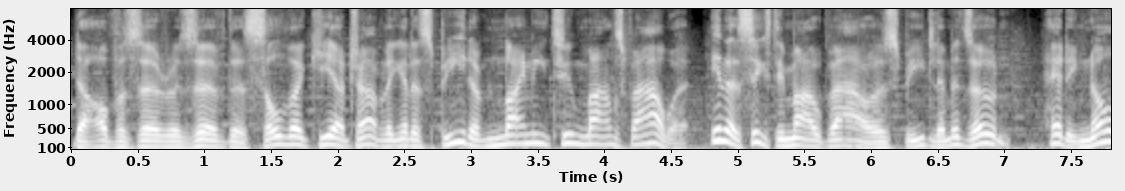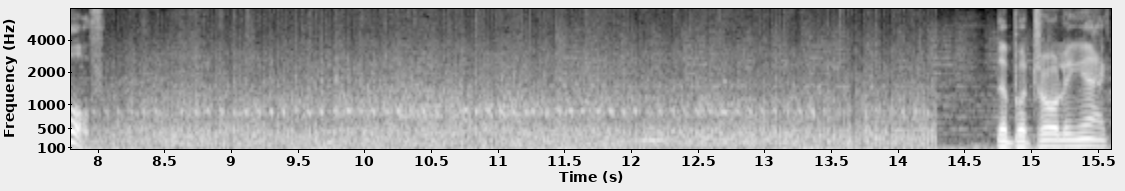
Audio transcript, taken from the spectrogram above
The officer observed a silver Kia traveling at a speed of 92 miles per hour in a 60 mile per hour speed limit zone, heading north. The patrolling act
